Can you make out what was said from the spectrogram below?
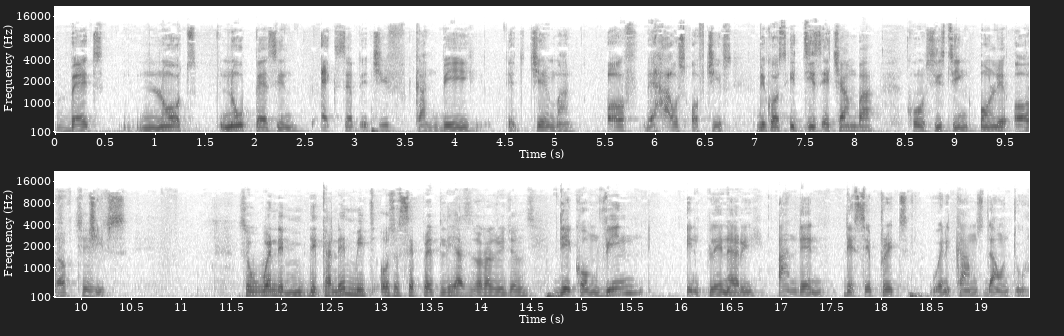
but not no person except the chief can be the chairman of the House of Chiefs because it is a chamber consisting only of, chiefs. So when they, they can they meet also separately as in other regions? They convene in plenary and then they separate when it comes down to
